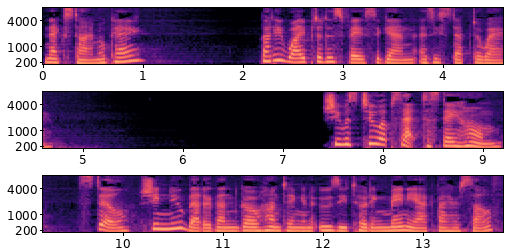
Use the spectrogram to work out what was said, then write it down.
Next time, okay? But he wiped at his face again as he stepped away. She was too upset to stay home. Still, she knew better than go hunting an Uzi toting maniac by herself.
